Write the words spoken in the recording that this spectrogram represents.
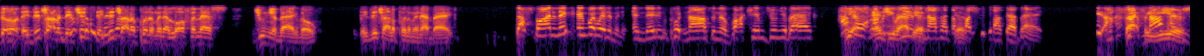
No, they did try to. They, did- they did try to put him in that Lord Finesse Junior bag, though. They did try to put him in that bag. That's fine. And they and wait, wait a minute. And they didn't put Nas in the Rakim Junior bag. How Yes, long? How many years yes, Nas have to yes. fight to get out that bag? Yeah, Fact for Nas had years.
